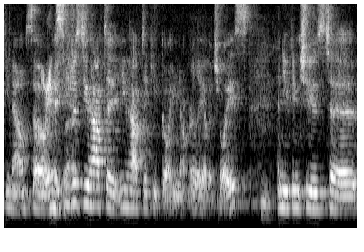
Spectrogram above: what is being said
You know, so you just you have to you have to keep going. You don't really have a choice, Hmm. and you can choose to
